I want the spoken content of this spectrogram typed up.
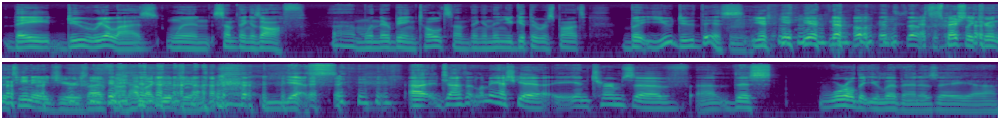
they do realize when something is off. Um, when they're being told something, and then you get the response, "But you do this," you, you know. And so, That's especially true in the teenage years, I've found. How about you, Jim? yes. Uh, Jonathan, let me ask you in terms of uh, this world that you live in as a, uh,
